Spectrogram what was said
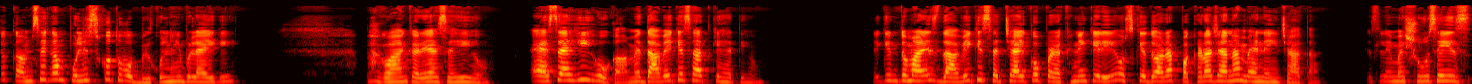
तो कम से कम पुलिस को तो वो बिल्कुल नहीं बुलाएगी। भगवान करे ऐसा ही हो। ऐसा ही होगा, मैं दावे के साथ कहती हूँ। लेकिन तुम्हारे इस दावे की सच्चाई को परखने के लिए उसके द्वारा पकड़ा जाना मैं नहीं चाहता। इसलिए मैं शुरू से ही इस,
